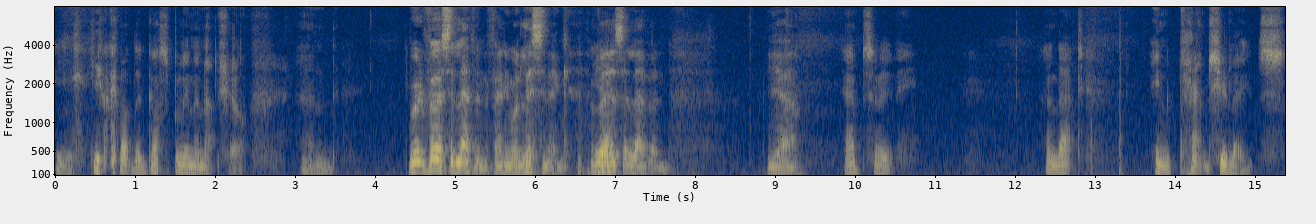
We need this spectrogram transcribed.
you've got the gospel in a nutshell. And We're at verse eleven for anyone listening. Yeah. verse eleven. Yeah. Absolutely. And that encapsulates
